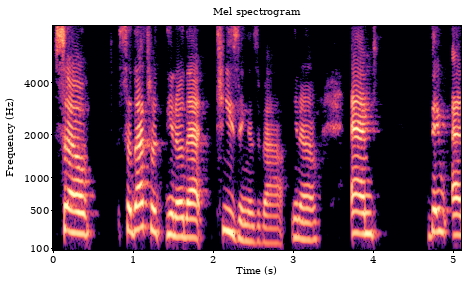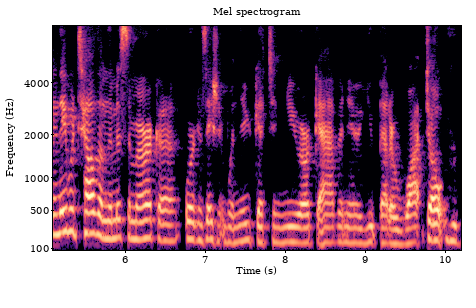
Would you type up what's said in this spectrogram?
So so that's what you know that teasing is about, you know, and they and they would tell them the Miss America organization when you get to New York Avenue, you better watch. Don't you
